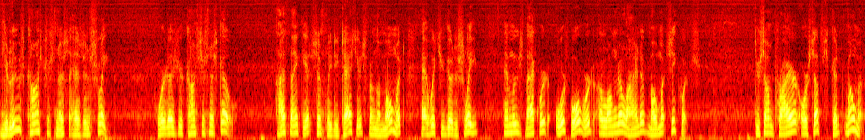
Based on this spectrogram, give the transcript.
You lose consciousness as in sleep. Where does your consciousness go? I think it simply detaches from the moment at which you go to sleep and moves backward or forward along the line of moment sequence to some prior or subsequent moment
